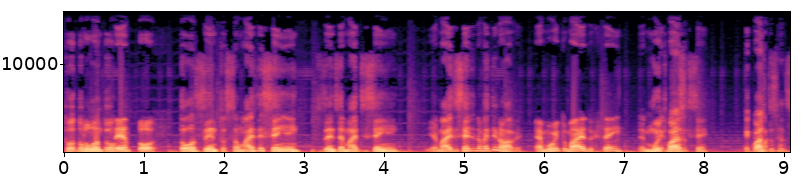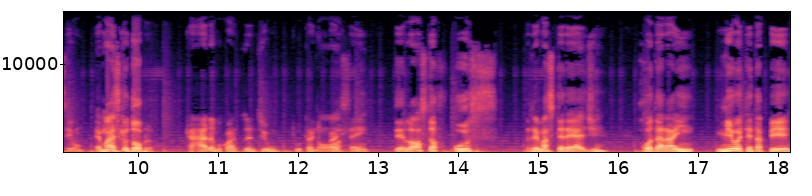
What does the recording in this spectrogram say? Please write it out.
Todo mundo. 200. 200, são mais de 100, hein? 200 é mais de 100, hein? E é mais de 199. É muito mais do que 100? É muito É mais quase- que 100. É quase Mas- 201. É mais que o dobro. Caramba, quase 201. Puta que pariu. Nossa, hein? The Lost of Us Remastered rodará em 1080p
